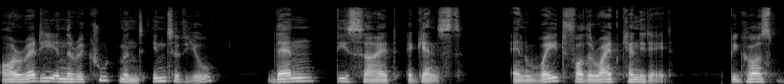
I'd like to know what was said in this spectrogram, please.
already in the recruitment interview, then decide against and wait for the right candidate. Because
